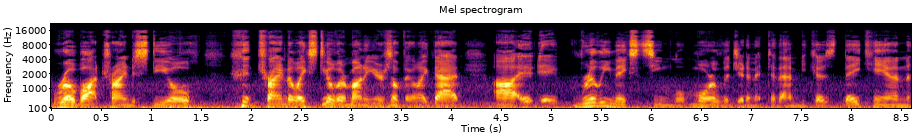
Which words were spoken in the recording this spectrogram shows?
robot trying to steal, trying to like steal their money or something like that. Uh, it, it really makes it seem more legitimate to them because they can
